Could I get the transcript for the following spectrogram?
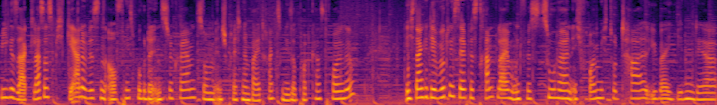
Wie gesagt, lass es mich gerne wissen auf Facebook oder Instagram zum entsprechenden Beitrag zu dieser Podcast-Folge. Ich danke dir wirklich sehr fürs Dranbleiben und fürs Zuhören. Ich freue mich total über jeden, der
